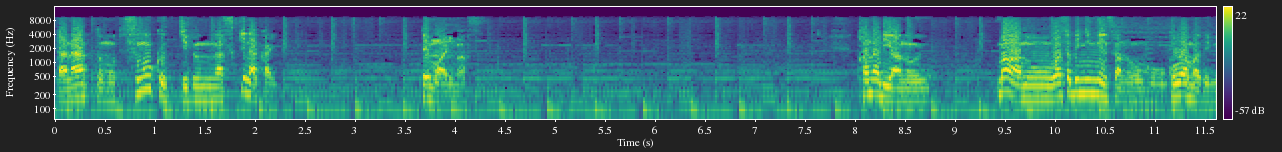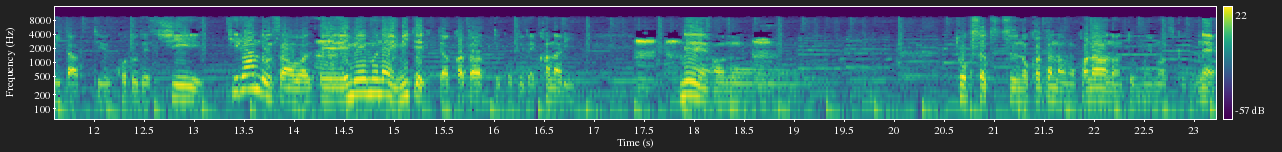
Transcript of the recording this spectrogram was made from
だなと思って、すごく自分が好きな回でもあります。かなりあの、まああの、わさび人間さんの方も5話まで見たっていうことですし、ヒールアンドンさんは、えー MM9 見てた方ってことで、かなり。ね、あのー特撮通の方なのかななんて思いますけどね。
